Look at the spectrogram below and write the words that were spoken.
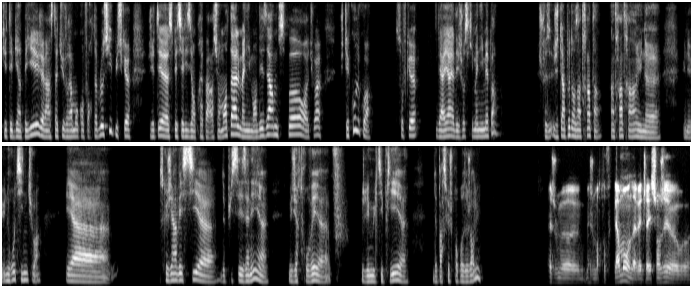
qui était bien payé. J'avais un statut vraiment confortable aussi, puisque j'étais spécialisé en préparation mentale, maniement des armes, sport, tu vois. J'étais cool, quoi. Sauf que derrière, il y a des choses qui m'animaient pas. J'étais un peu dans un train-train, un train-train, une, une, routine, tu vois. Et euh, ce que j'ai investi depuis ces années, mais j'ai retrouvé, je l'ai multiplié de par ce que je propose aujourd'hui. Je me, je me retrouve clairement. On avait déjà échangé euh,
